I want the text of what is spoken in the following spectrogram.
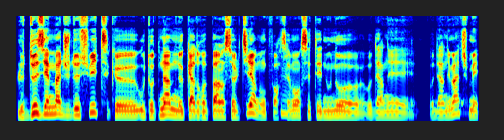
le deuxième match de suite que, où Tottenham ne cadre pas un seul tir. Donc, forcément, mmh. c'était Nuno au dernier, au dernier match. Mais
